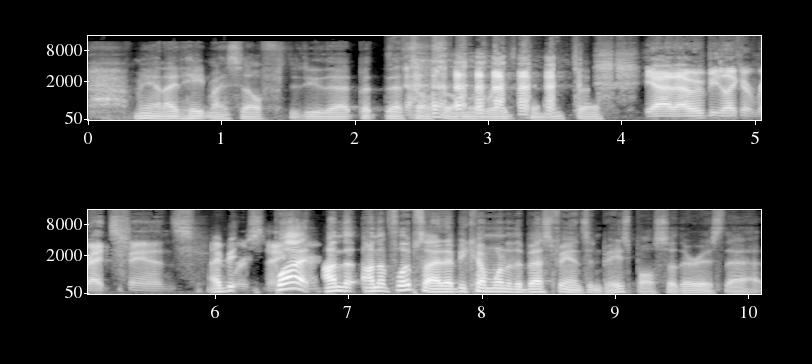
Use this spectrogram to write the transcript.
Man, I'd hate myself to do that, but that's also I'm a Reds fan. So Yeah, that would be like a Reds fans. I'd be, but on the on the flip side, I've become one of the best fans in baseball. So there is that.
